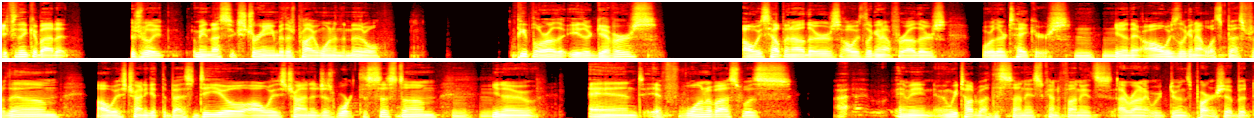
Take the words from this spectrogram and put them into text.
if you think about it, there's really, I mean, that's extreme, but there's probably one in the middle. People are either, either givers, always helping others, always looking out for others, or they're takers. hmm You know, they're always looking out what's best for them, always trying to get the best deal, always trying to just work the system. hmm you know and if one of us was I, I mean and we talked about this sunday it's kind of funny it's ironic we're doing this partnership but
